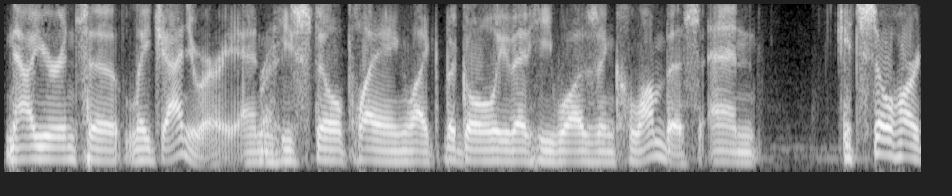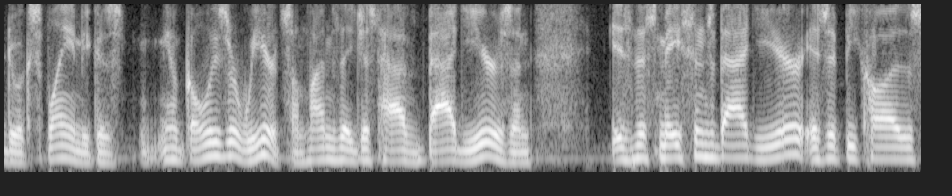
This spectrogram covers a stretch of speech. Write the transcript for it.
now you're into late January, and right. he's still playing like the goalie that he was in Columbus, and it's so hard to explain because you know goalies are weird. Sometimes they just have bad years, and is this Mason's bad year? Is it because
